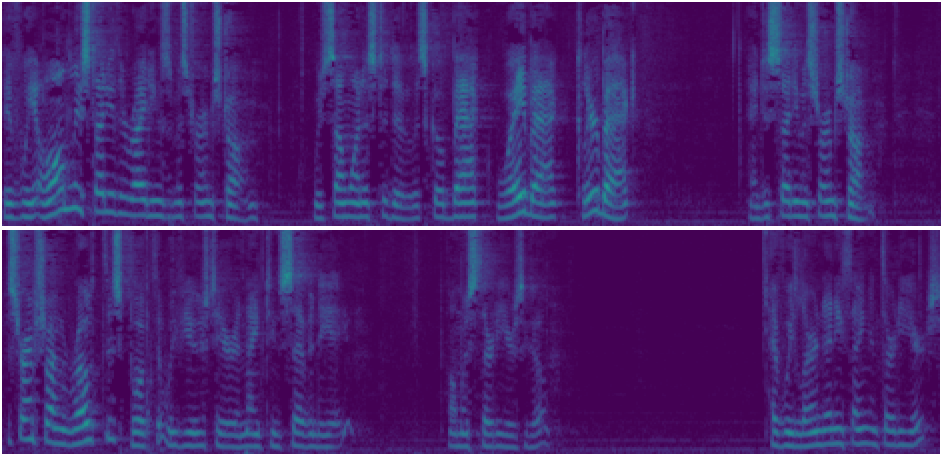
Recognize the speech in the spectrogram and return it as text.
If we only study the writings of Mr. Armstrong which some want us to do. Let's go back, way back, clear back, and just study Mr. Armstrong. Mr. Armstrong wrote this book that we've used here in 1978, almost 30 years ago. Have we learned anything in 30 years?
